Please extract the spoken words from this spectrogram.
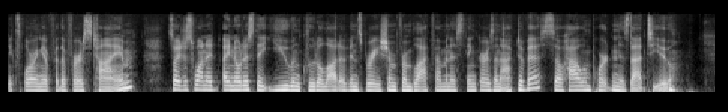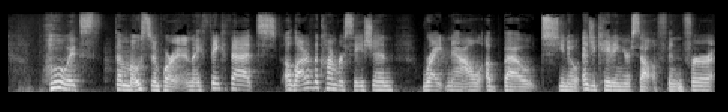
exploring it for the first time so I just wanted, I noticed that you include a lot of inspiration from Black feminist thinkers and activists. So how important is that to you? Oh, it's the most important. And I think that a lot of the conversation right now about, you know, educating yourself and for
